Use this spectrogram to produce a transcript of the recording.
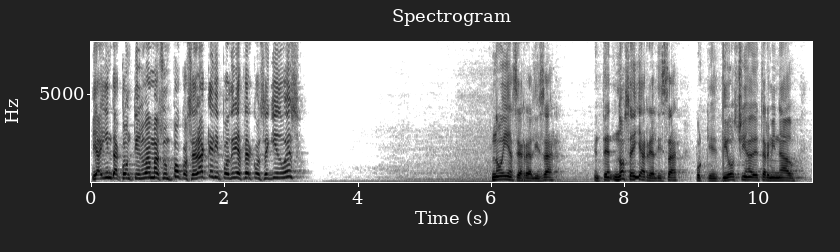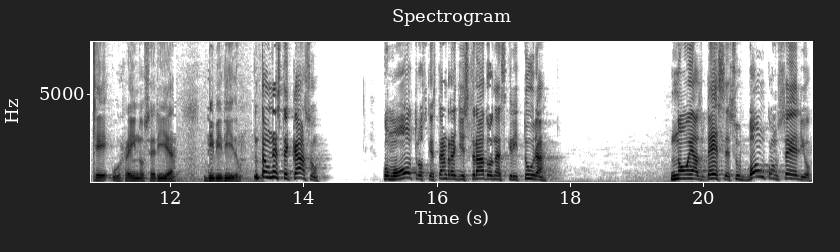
Y ainda continuar más un poco, ¿será que él podría haber conseguido eso? No iba a realizar, no se iba a realizar porque Deus tinha determinado que o reino seria dividido. Então, neste caso, como outros que estão registrados na Escritura, não é às vezes o bom conselho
